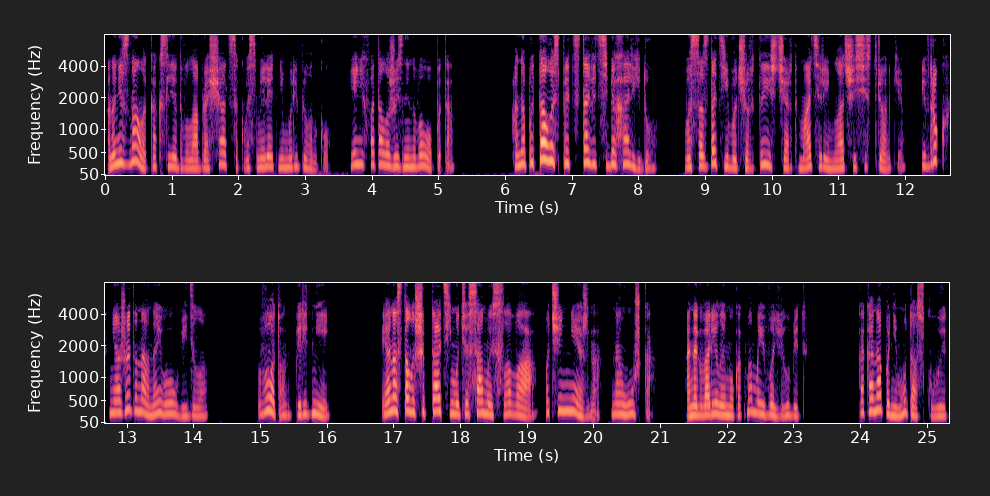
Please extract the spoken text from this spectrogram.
Она не знала, как следовало обращаться к восьмилетнему ребенку. Ей не хватало жизненного опыта. Она пыталась представить себе Халиду, воссоздать его черты из черт матери и младшей сестренки. И вдруг, неожиданно, она его увидела. Вот он, перед ней. И она стала шептать ему те самые слова, очень нежно, на ушко. Она говорила ему, как мама его любит, как она по нему тоскует,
